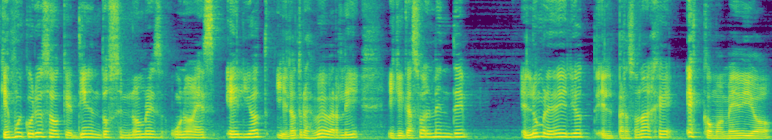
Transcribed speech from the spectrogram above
Que es muy curioso que tienen dos nombres, uno es Elliot y el otro es Beverly, y que casualmente el nombre de Elliot, el personaje, es como medio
